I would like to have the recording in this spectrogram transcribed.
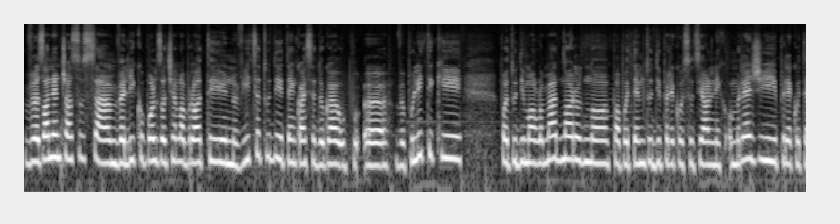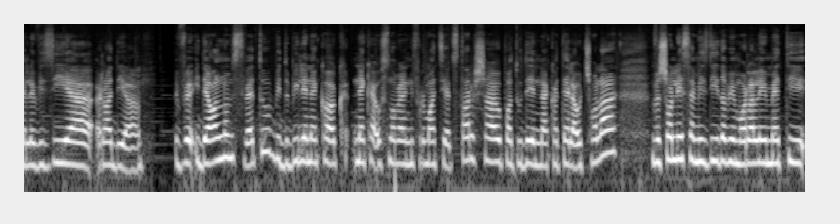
V zadnjem času sem veliko bolj začela brati novice tudi o tem, kaj se dogaja v, eh, v politiki, pa tudi malo mednarodno, pa potem tudi preko socialnih omrežij, preko televizije, radia. V idealnem svetu bi dobili nekak, neke osnovne informacije od staršev, pa tudi nekatere od šole. V šoli se mi zdi, da bi morali imeti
